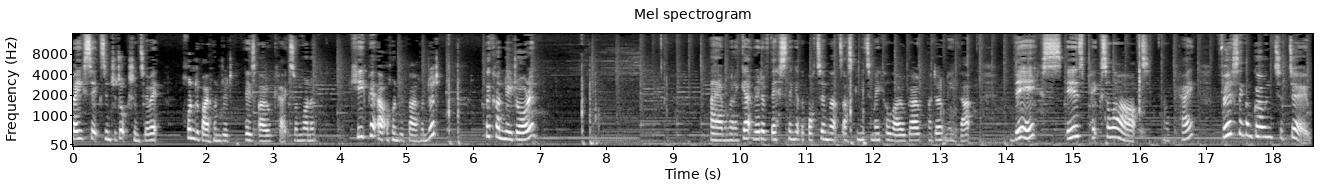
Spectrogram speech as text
basics introduction to it, 100 by 100 is okay. So I'm going to keep it at 100 by 100, click on new drawing. I'm going to get rid of this thing at the bottom that's asking me to make a logo. I don't need that. This is Pixilart, okay? First thing I'm going to do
